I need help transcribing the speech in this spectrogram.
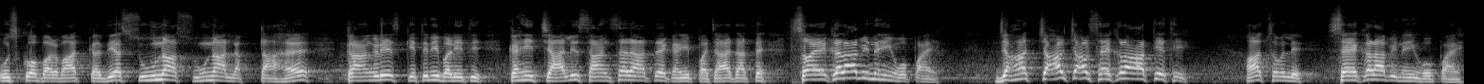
उसको बर्बाद कर दिया। सूना सूना लगता है। कांग्रेस कितनी बड़ी थी? कहीं चालीस सांसद आते हैं, कहीं पचास आते हैं। सैकड़ा भी नहीं हो पाए। जहाँ चार चार सैकड़ा आते थे, आप समझ ले, सैकड़ा भी नहीं हो पाए।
